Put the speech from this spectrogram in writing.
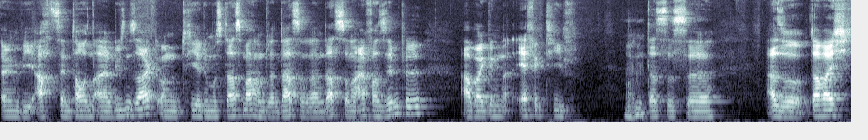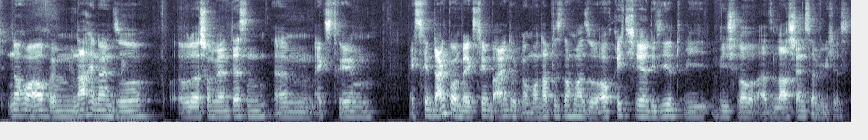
irgendwie 18.000 Analysen sagt und hier du musst das machen und dann das und dann das, sondern einfach simpel, aber effektiv. Und das ist, äh, also da war ich nochmal auch im Nachhinein so, oder schon währenddessen ähm, extrem, extrem dankbar und extrem beeindruckt nochmal und habe das nochmal so auch richtig realisiert, wie, wie schlau also Lars Schenzer wirklich ist.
